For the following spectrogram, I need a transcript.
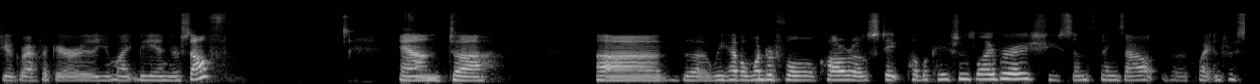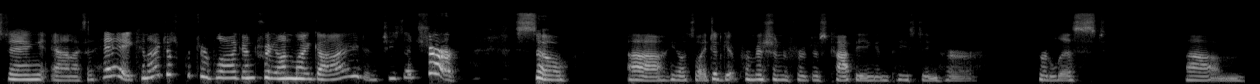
geographic area you might be in yourself. And uh, uh, the, we have a wonderful Colorado State Publications Library. She sends things out that are quite interesting. And I said, hey, can I just put your blog entry on my guide? And she said, sure. So uh, you know, so I did get permission for just copying and pasting her her list. Um,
